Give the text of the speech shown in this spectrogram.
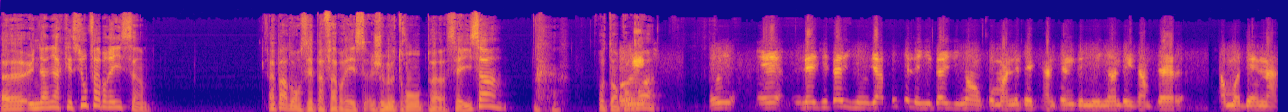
Euh, une dernière question, Fabrice. Ah pardon, c'est pas Fabrice, je me trompe, c'est Issa. Autant pour moi. Oui, et les États-Unis, j'ai appris que les États-Unis ont commandé des centaines de millions d'exemplaires à Moderna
